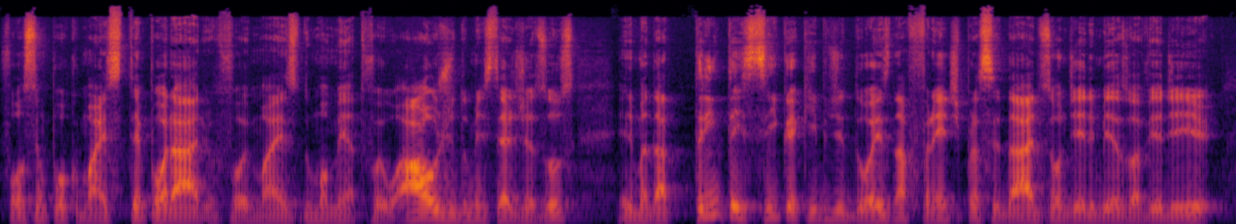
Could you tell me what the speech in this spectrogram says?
fosse um pouco mais temporário, foi mais do momento, foi o auge do ministério de Jesus, ele mandar 35 equipes de dois na frente para cidades onde ele mesmo havia de ir.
